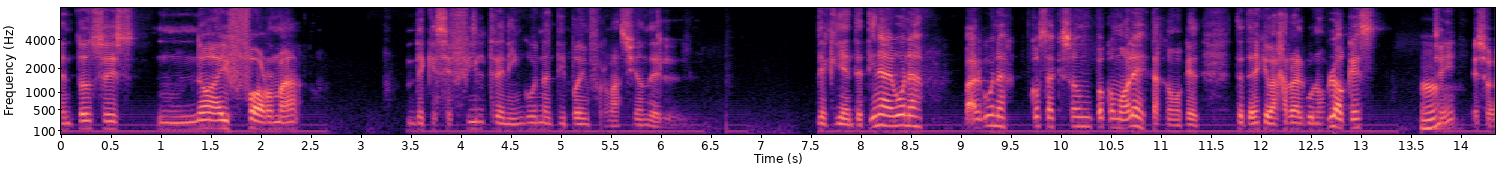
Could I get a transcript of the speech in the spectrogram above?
Entonces no hay forma de que se filtre ningún tipo de información del, del cliente. Tiene algunas, algunas cosas que son un poco molestas, como que te tenés que bajar algunos bloques, ¿Ah? ¿sí? Eso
